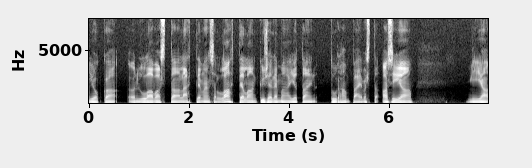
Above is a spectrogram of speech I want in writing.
joka lavastaa lähtevänsä Lahtelaan kyselemään jotain turhan päivästä asiaa. Ja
